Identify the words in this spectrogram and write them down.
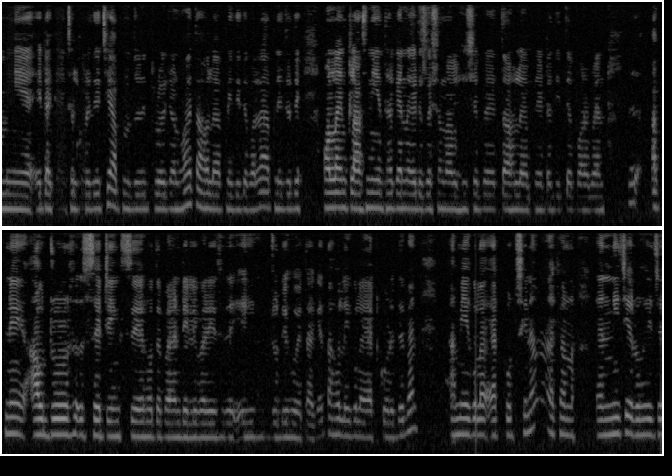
আমি এটা ক্যান্সেল করে দিয়েছি। আপনার যদি প্রয়োজন হয় তাহলে আপনি দিতে পারেন। আপনি যদি অনলাইন ক্লাস নিয়ে থাকেন এডুকেশনাল হিসেবে তাহলে আপনি এটা দিতে পারবেন। আপনি আউটডোর সেটিংসে হতে পারেন ডেলিভারি এই যদি হয়ে থাকে তাহলে এগুলো অ্যাড করে দেবেন। আমি এগুলো অ্যাড করছি না। এখন নিচে রয়েছে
